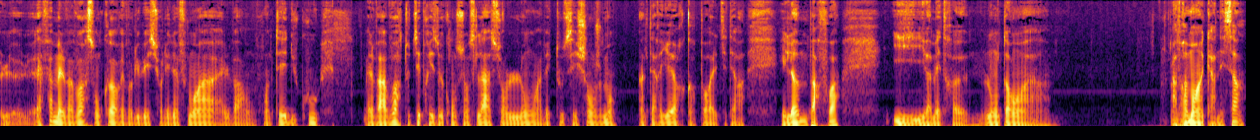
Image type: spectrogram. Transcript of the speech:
la femme elle va voir son corps évoluer sur les 9 mois, elle va enfanter, du coup elle va avoir toutes ces prises de conscience là sur le long avec tous ces changements intérieurs, corporels, etc. Et l'homme parfois il, va mettre euh, longtemps à, vraiment incarner ça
